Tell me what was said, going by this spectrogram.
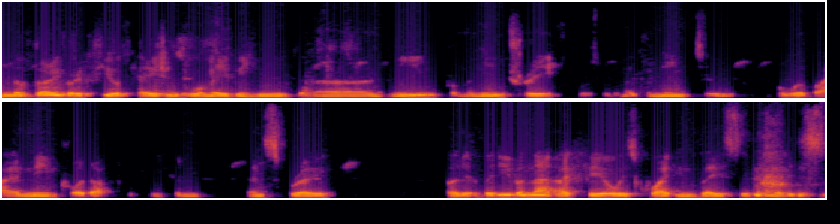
On the very, very few occasions, we'll maybe use uh, neem from the neem tree, which we make a neem tea, or we'll buy a neem product which we can then spray. But, but even that, I feel, is quite invasive in that it's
